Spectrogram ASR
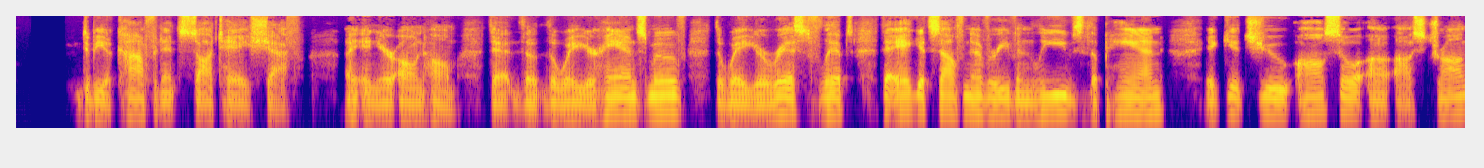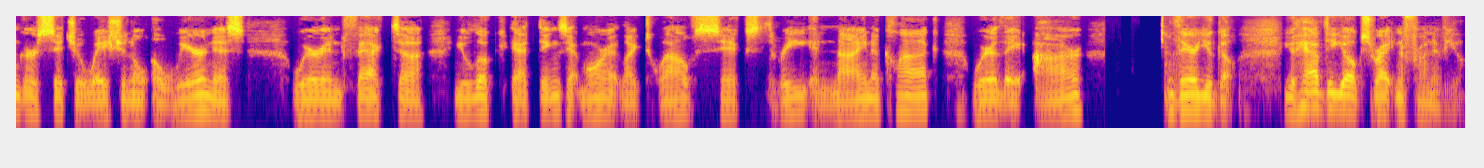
to be a confident saute chef in your own home. That the the way your hands move, the way your wrist flips, the egg itself never even leaves the pan. It gets you also a, a stronger situational awareness where in fact uh, you look at things at more at like 12 6 3 and 9 o'clock where they are there you go you have the yolks right in front of you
